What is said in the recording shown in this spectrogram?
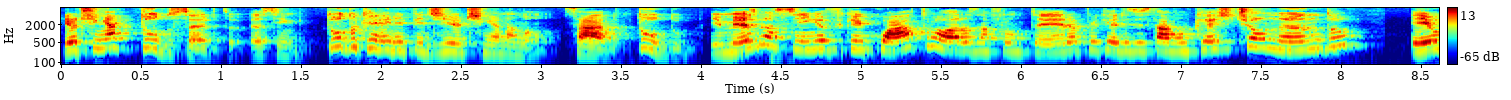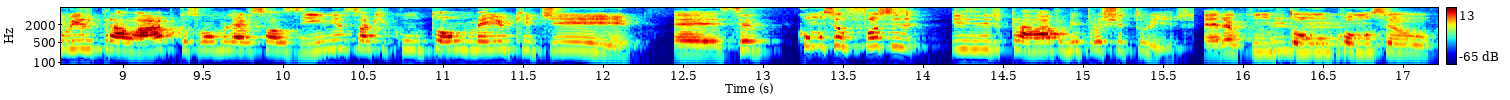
E eu tinha tudo certo, assim, tudo que ele me pedia eu tinha na mão sabe? Tudo. E mesmo assim, eu fiquei quatro horas na fronteira porque eles estavam questionando eu ir para lá, porque eu sou uma mulher sozinha, só que com um tom meio que de. É, ser, como se eu fosse ir para lá para me prostituir. Era com um uhum. tom como se eu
